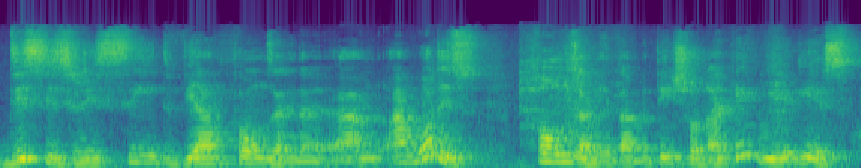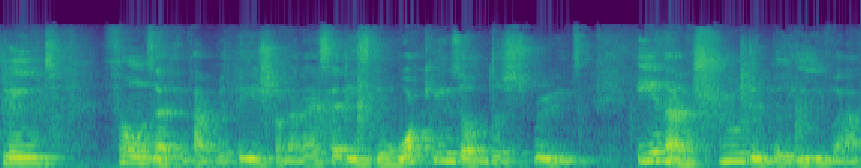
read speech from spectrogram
this is received via tongues and, and, and what is tongues and interpretation? I think we already explained tongues and interpretation, and I said it's the workings of the Spirit in and through the believer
